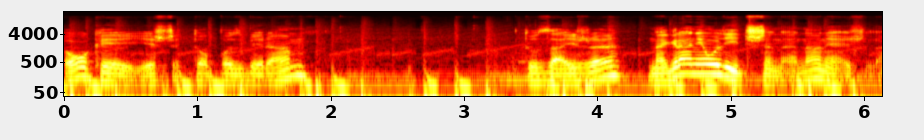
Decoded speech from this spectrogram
Okej, jeszcze to pozbieram. Tu zajrzę. Nagranie uliczne, no nieźle.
